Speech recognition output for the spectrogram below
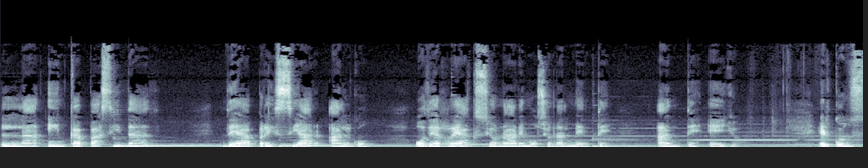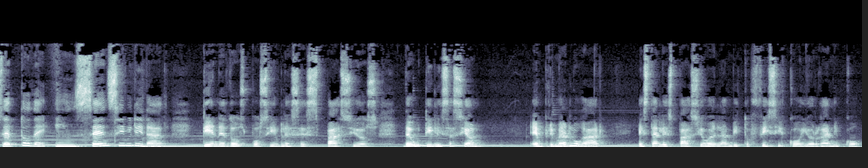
la incapacidad de apreciar algo o de reaccionar emocionalmente ante ello. El concepto de insensibilidad tiene dos posibles espacios de utilización. En primer lugar, está el espacio o el ámbito físico y orgánico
